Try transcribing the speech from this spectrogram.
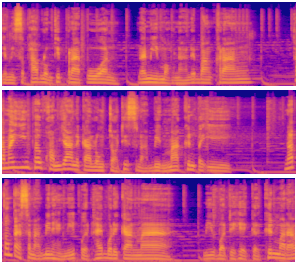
ยังมีสภาพลมที่แปรปรวน และมีหมอกหนาในบางครั้ง ทำให้ยิ่งเพิ่มความยากในการลงจอดที่สนามบินมากขึ้นไปอีก นับตั้งแต่สนามบินแห่งนี้เปิดให้บริการมา มีอุบัติเหตุเกิดขึ้นมาแล้ว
